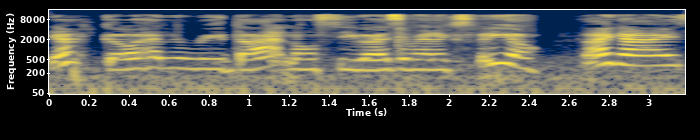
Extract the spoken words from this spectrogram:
yeah, go ahead and read that, and I'll see you guys in my next video. Bye, guys.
